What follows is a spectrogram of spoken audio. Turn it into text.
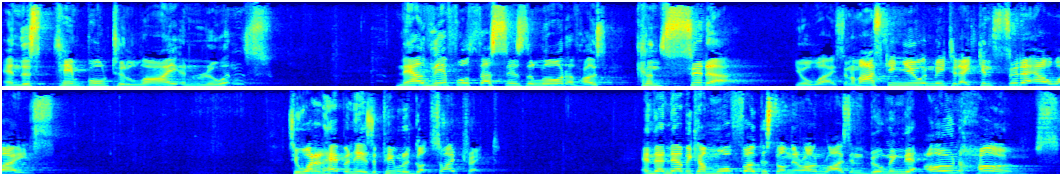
and this temple to lie in ruins? Now, therefore, thus says the Lord of hosts, consider your ways. And I'm asking you and me today, consider our ways. See, what had happened here is the people had got sidetracked. And they'd now become more focused on their own lives and building their own homes,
